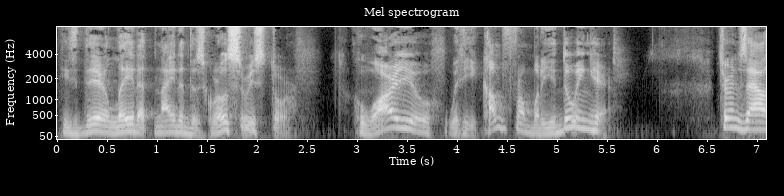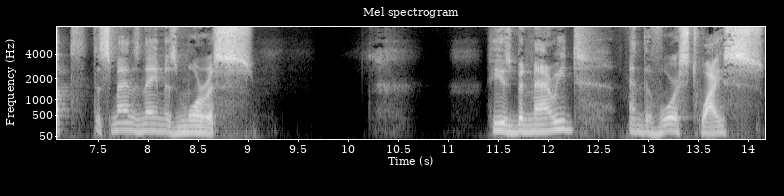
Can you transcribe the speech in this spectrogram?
He's there late at night in this grocery store. Who are you? Where do you come from? What are you doing here? Turns out this man's name is Morris. He has been married and divorced twice.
